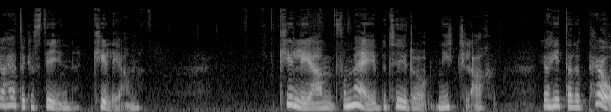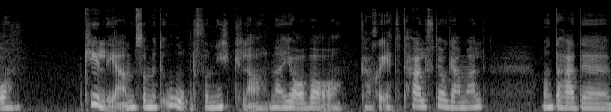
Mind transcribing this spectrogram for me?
Jag heter Kristin Killiam. Killiam för mig betyder nycklar. Jag hittade på Killiam som ett ord för nycklar när jag var kanske ett och ett halvt år gammal och inte hade,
